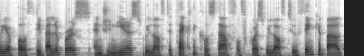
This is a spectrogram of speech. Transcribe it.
we are both developers engineers we love the technical stuff of course we love to think about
